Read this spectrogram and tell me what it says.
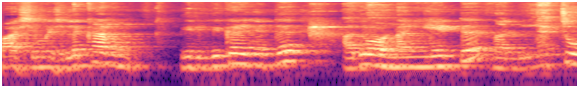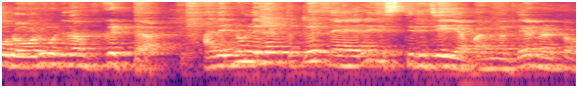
വാഷിംഗ് മെഷീനിൽ കറന്ന് തിരുമ്പി കഴിഞ്ഞിട്ട് അത് ഉണങ്ങിയിട്ട് നല്ല ചൂടോടുകൂടി നമുക്ക് കിട്ടുക. അതിന്റെ ഉള്ളിലെടുത്തിട്ട് നേരെ ഇസ്തിരി ചെയ്യാം. അങ്ങനത്തെയാണ് കേട്ടോ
